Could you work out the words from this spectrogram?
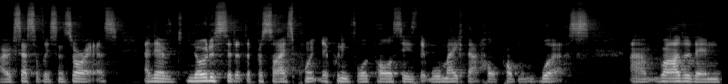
are excessively censorious, and they've noticed it at the precise point they're putting forward policies that will make that whole problem worse, um, rather than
